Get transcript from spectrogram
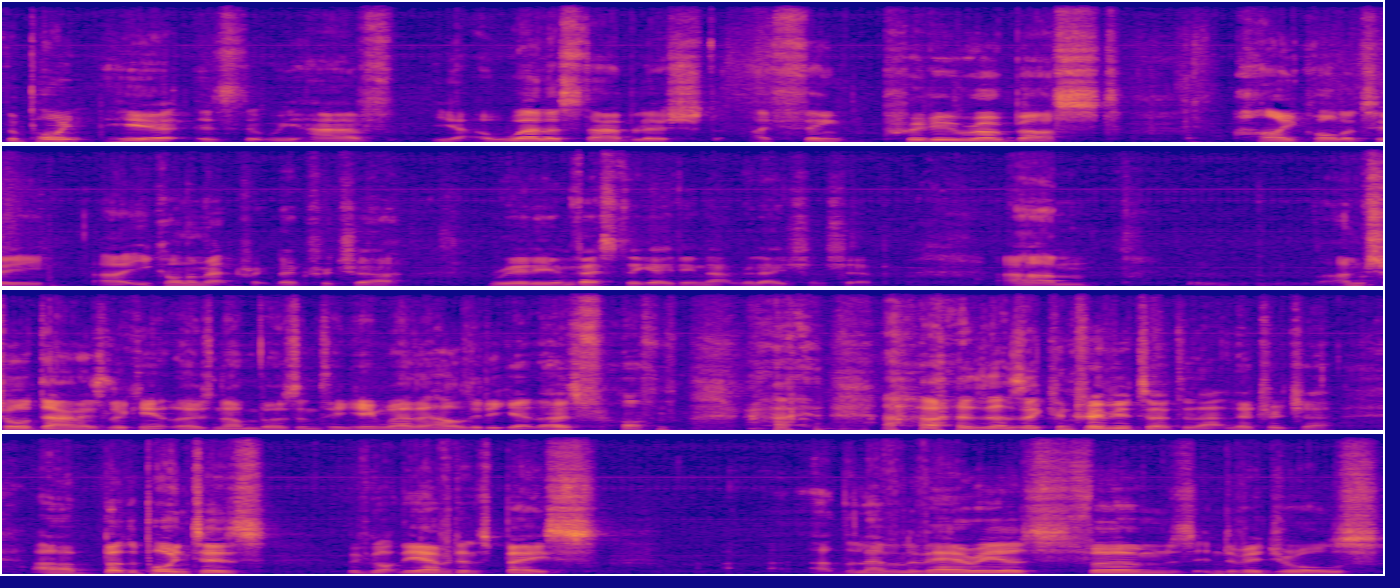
The point here is that we have yeah, a well-established, I think, pretty robust, high-quality uh, econometric literature really investigating that relationship. Um, I'm sure Dan is looking at those numbers and thinking, where the hell did he get those from? as, as, a contributor to that literature. Uh, but the point is, we've got the evidence base at the level of areas, firms, individuals,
